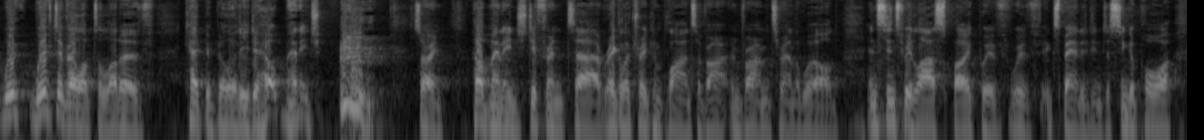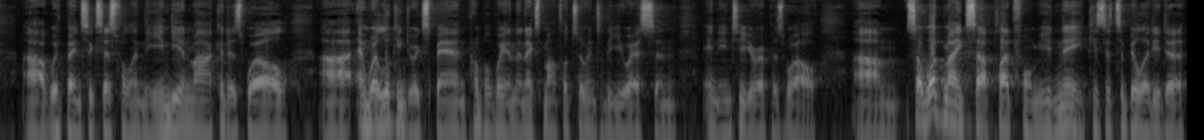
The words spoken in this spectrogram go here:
we've, we've developed a lot of capability to help manage sorry, help manage different uh, regulatory compliance environments around the world. And since we last spoke, we've, we've expanded into Singapore. Uh, we've been successful in the Indian market as well, uh, and we're looking to expand probably in the next month or two into the US and, and into Europe as well. Um, so, what makes our platform unique is its ability to,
